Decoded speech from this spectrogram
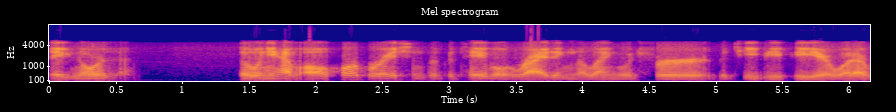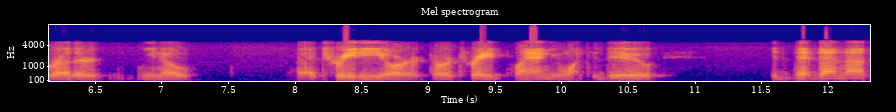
They ignored them. So when you have all corporations at the table writing the language for the TPP or whatever other, you know, uh, treaty or, or trade plan you want to do, th- then that's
